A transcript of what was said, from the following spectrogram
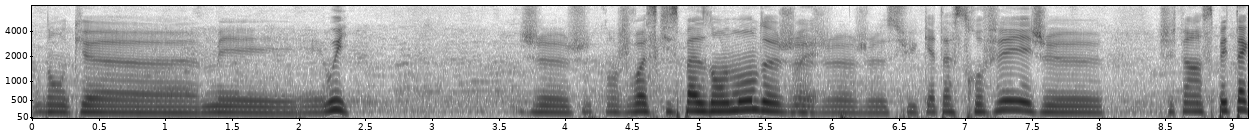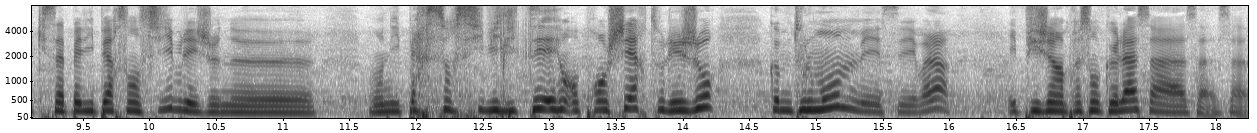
Donc, euh, mais oui. Je, je- quand je vois ce qui se passe dans le monde, je, Ouais. je- je suis catastrophée. Et je, j'ai fait un spectacle qui s'appelle Hypersensible et je ne, mon hypersensibilité en prend cher tous les jours, comme tout le monde. Mais c'est voilà. Et puis j'ai l'impression que là, ça, ça, ça-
